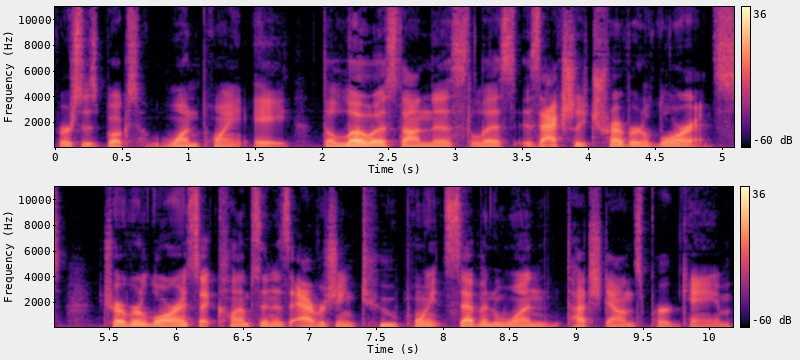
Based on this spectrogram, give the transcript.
versus Book's 1.8. The lowest on this list is actually Trevor Lawrence. Trevor Lawrence at Clemson is averaging 2.71 touchdowns per game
